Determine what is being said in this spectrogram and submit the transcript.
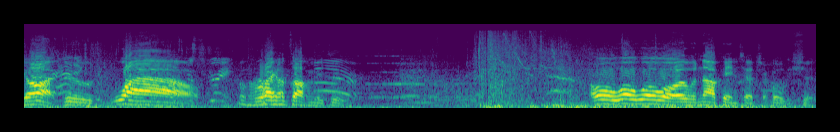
God, dude. Wow. Right on top of me, too. Oh, whoa, whoa, whoa. I was not paying attention. Holy shit.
